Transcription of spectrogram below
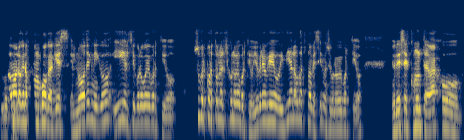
vamos a lo que nos convoca, que es el nuevo técnico y el psicólogo deportivo. Súper corto lo del psicólogo deportivo. Yo creo que hoy día a la Audax no le sirve un psicólogo deportivo. Yo creo que ese es como un trabajo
